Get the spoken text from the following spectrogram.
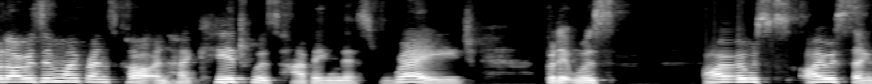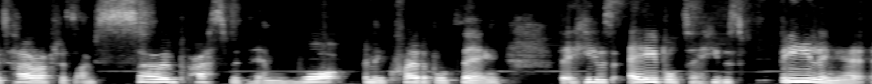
but I was in my friend's car, and her kid was having this rage. But it was, I was, I was saying to her afterwards, I'm so impressed with him. What an incredible thing that he was able to. He was feeling it.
